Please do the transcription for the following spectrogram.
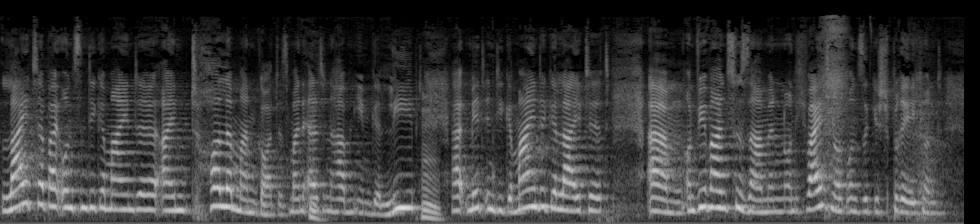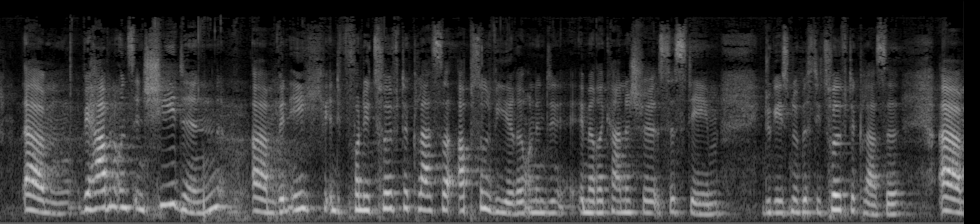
Leiter bei uns in die Gemeinde, ein toller Mann Gottes. Meine Eltern haben ihn geliebt, hm. er hat mit in die Gemeinde geleitet ähm, und wir waren zusammen und ich weiß noch unser Gespräch und ähm, wir haben uns entschieden, ähm, wenn ich in, von die 12. Klasse absolviere und in das amerikanische System, du gehst nur bis die 12. Klasse, ähm,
